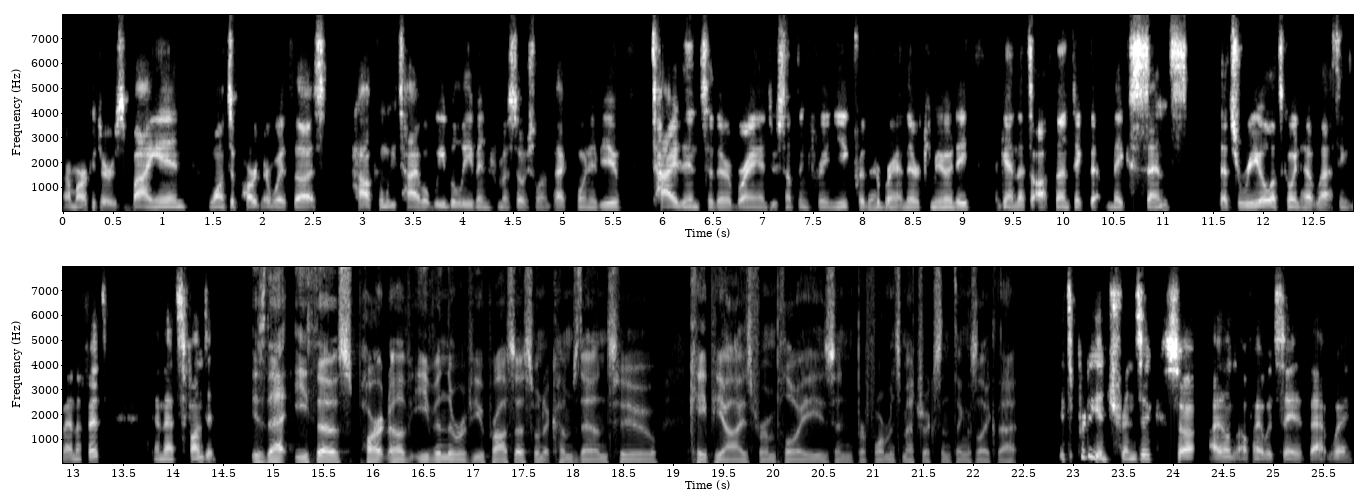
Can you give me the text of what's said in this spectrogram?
our marketers buy in, want to partner with us. How can we tie what we believe in from a social impact point of view, tie it into their brand, do something unique for their brand, their community? Again, that's authentic, that makes sense, that's real, that's going to have lasting benefit, and that's funded. Is that ethos part of even the review process when it comes down to KPIs for employees and performance metrics and things like that? It's pretty intrinsic. So I don't know if I would say it that way.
